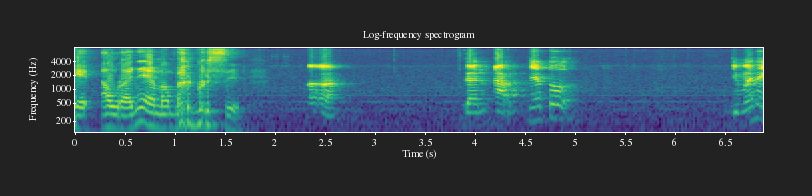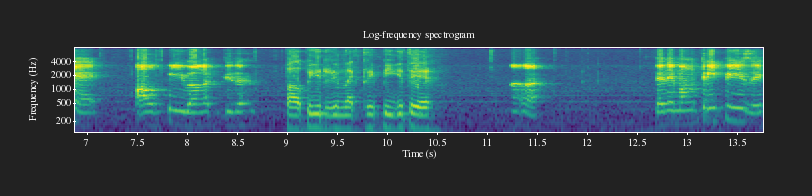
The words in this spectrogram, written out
kayak auranya emang bagus sih. Heeh. dan artnya tuh gimana ya pulpy banget gitu. Pulpy dreamlike trippy gitu ya? Heeh. dan emang trippy sih.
